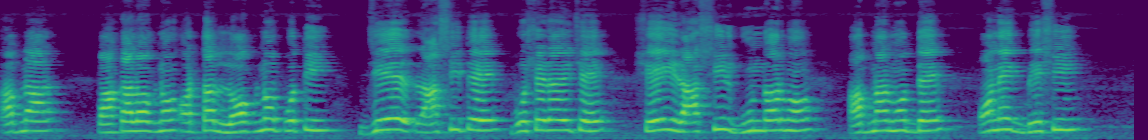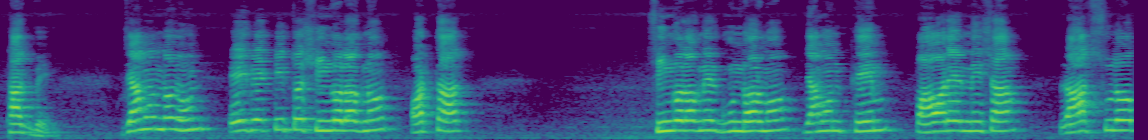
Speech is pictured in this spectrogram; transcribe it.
আপনার পাকা লগ্ন, অর্থাৎ লগ্নপতি যে রাশিতে বসে রয়েছে, সেই রাশির গুণধর্ম আপনার মধ্যে অনেক বেশি থাকবে। যেমন ধরুন, এই ব্যক্তির তো সিংহলগ্ন, অর্থাৎ সিংহলগ্নের গুণধর্ম, যেমন ফেম, পাওয়ারের নেশা, রাজসুলভ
